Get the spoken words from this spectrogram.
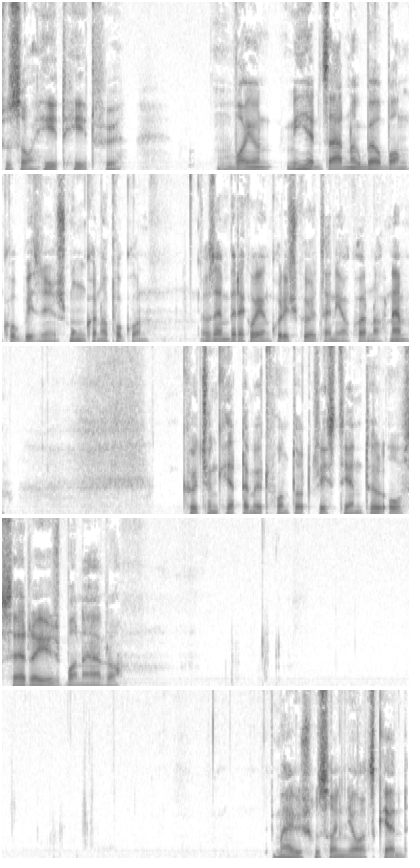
27 hétfő. Vajon miért zárnak be a bankok bizonyos munkanapokon? Az emberek olyankor is költeni akarnak, nem? Kölcsön kértem 5 fontot Krisztiántől óvszerre és banánra. Május 28 kedd.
